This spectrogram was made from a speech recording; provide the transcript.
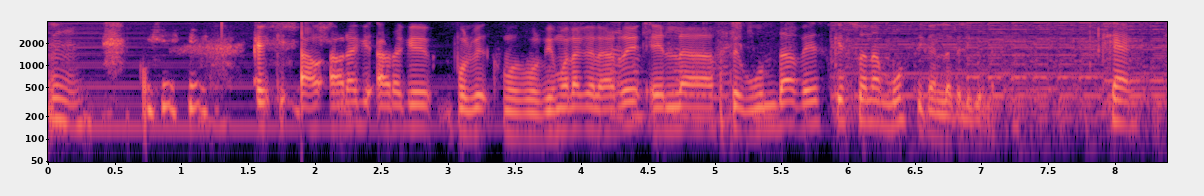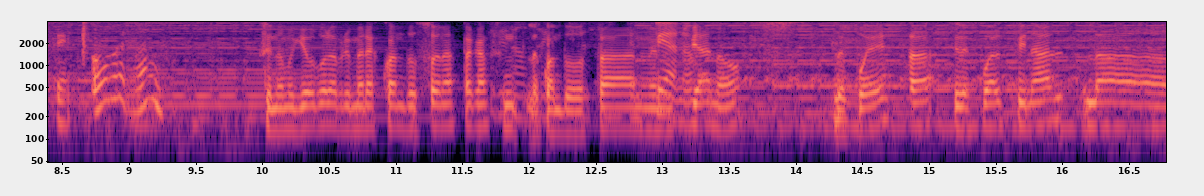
Mm. Que- que ahora que, ahora que volvi- como volvimos a la aquelarre, es la segunda vez que suena música en la película. Claro, sí. Oh, ¿verdad? Si no me equivoco, la primera es cuando suena esta canción, cuando están en el piano, después esta, y después al final la,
